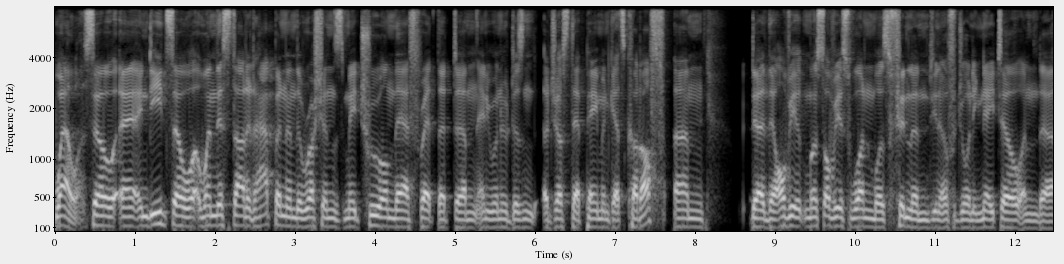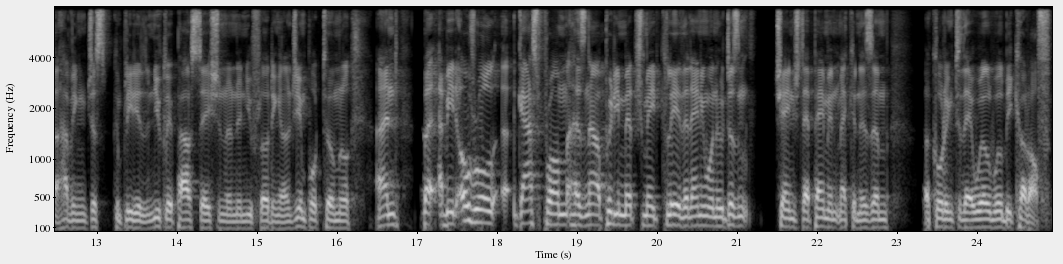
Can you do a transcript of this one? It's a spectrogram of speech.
Well, so uh, indeed, so when this started to happen and the Russians made true on their threat that um, anyone who doesn't adjust their payment gets cut off, um, the the obvious, most obvious one was Finland, you know, for joining NATO and uh, having just completed a nuclear power station and a new floating LNG import terminal. And but I mean, overall, uh, Gazprom has now pretty much made clear that anyone who doesn't change their payment mechanism according to their will will be cut off.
